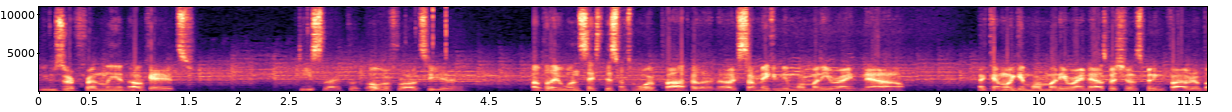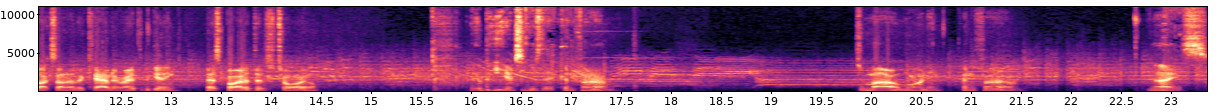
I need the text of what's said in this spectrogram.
User friendly. Okay, it's D-Select. Overflow. Let's see. I'll play 160. This one's more popular though. It start making me more money right now. I kind of want to get more money right now, especially when I'm spending 500 bucks on another cabinet right at the beginning as part of the tutorial. It'll be here Tuesday. Confirm. Tomorrow morning. Confirm. Nice.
